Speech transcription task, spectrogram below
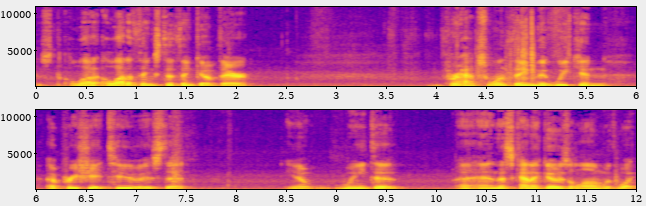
just a lot, a lot of things to think of there. Perhaps one thing that we can appreciate too is that you know we need to, and this kind of goes along with what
